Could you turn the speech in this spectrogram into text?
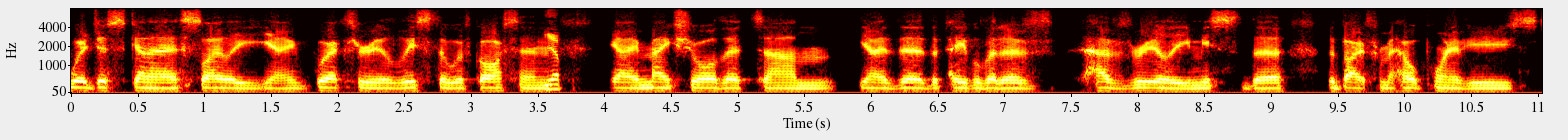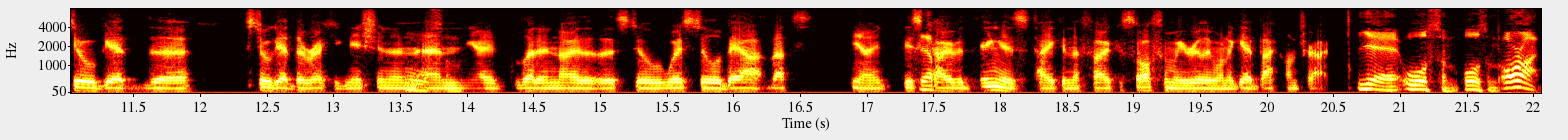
we're just going to slowly you know work through the list that we've got and Yep. you know make sure that um, you know the the people that have have really missed the the boat from a help point of view still get the still get the recognition and, Awesome. and you know let them know that they're still we're still about that's you know this Yep. COVID thing has taken the focus off and we really want to get back on track. Yeah, awesome, awesome. All right.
